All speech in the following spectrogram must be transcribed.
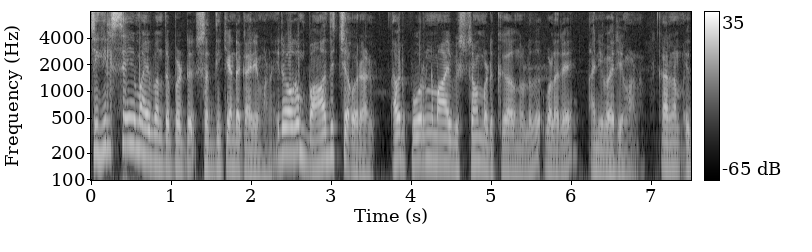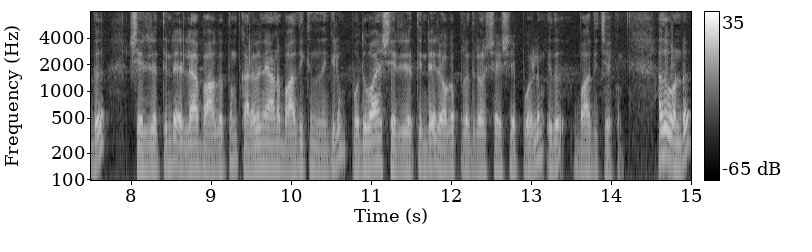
ചികിത്സയുമായി ബന്ധപ്പെട്ട് ശ്രദ്ധിക്കേണ്ട കാര്യമാണ്. രോഗം ബാധിച്ച ഒരാൾ അവർ പൂർണമായ വിശ്രമം എടുക്കുക എന്നുള്ളത് വളരെ അനിവാര്യമാണ്. കാരണം ഇത് ശരീരത്തിന്റെ എല്ലാ ഭാഗത്തും കരളിനെയാണ് ബാധിക്കുന്നതെങ്കിലും പൊതുവായ ശരീരത്തിന്റെ രോഗപ്രതിരോധ ശേഷിയെപ്പോലും ഇത് ബാധിച്ചേക്കും. അതുകൊണ്ട്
